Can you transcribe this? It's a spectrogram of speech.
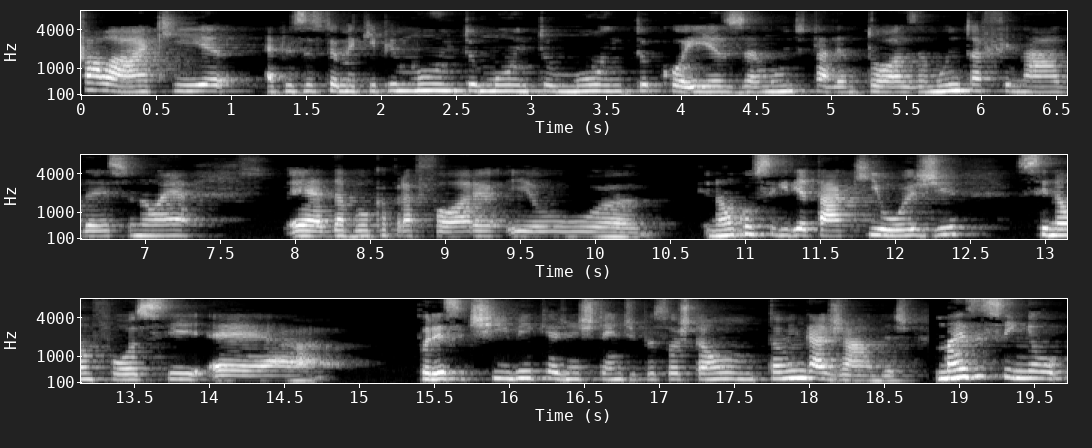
falar que é preciso ter uma equipe muito, muito, muito coesa, muito talentosa, muito afinada. Isso não é, é da boca para fora. Eu, uh, não conseguiria estar aqui hoje se não fosse é, por esse time que a gente tem de pessoas tão, tão engajadas. Mas assim, eu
